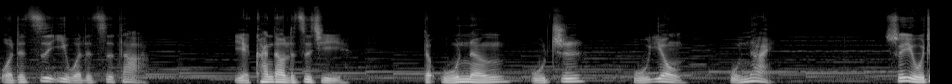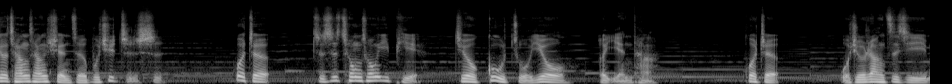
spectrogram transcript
我的自义，我的自大，也看到了自己的无能、无知、无用、无奈，所以我就常常选择不去直视，或者只是匆匆一瞥就顾左右而言他，或者我就让自己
